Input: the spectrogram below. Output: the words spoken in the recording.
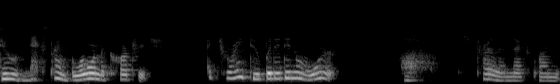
Dude, next time blow in the cartridge. I tried to, but it didn't work. Let's try that next time.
